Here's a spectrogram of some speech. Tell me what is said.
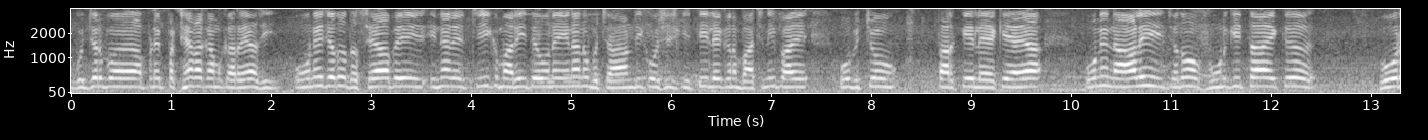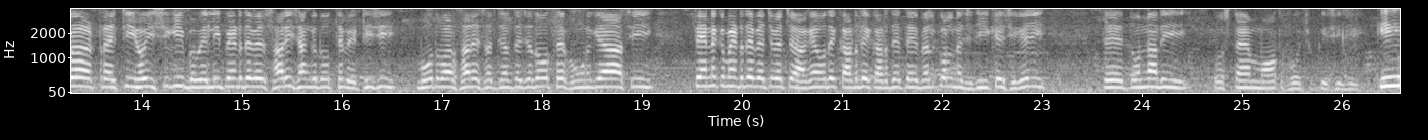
ਗੁੱਜਰ ਆਪਣੇ ਪੱਠਿਆਂ ਦਾ ਕੰਮ ਕਰ ਰਿਹਾ ਸੀ। ਉਹਨੇ ਜਦੋਂ ਦੱਸਿਆ ਵੀ ਇਹਨਾਂ ਨੇ ਚੀਕ ਮਾਰੀ ਤੇ ਉਹਨੇ ਇਹਨਾਂ ਨੂੰ ਬਚਾਉਣ ਦੀ ਕੋਸ਼ਿਸ਼ ਕੀਤੀ, ਲੇਕਿਨ ਬਚ ਨਹੀਂ ਪਾਏ। ਉਹ ਵਿੱਚੋਂ ਤਰ ਕੇ ਲੈ ਕੇ ਆਇਆ। ਉਹਨੇ ਨਾਲ ਹੀ ਜਦੋਂ ਫੋਨ ਕੀਤਾ, ਇੱਕ ਹੋਰ ਟ੍ਰੈਜਡੀ ਹੋਈ ਸੀਗੀ ਬਵੇਲੀ ਪਿੰਡ ਦੇ ਵਿੱਚ, ਸਾਰੀ ਸੰਗਤ ਉੱਥੇ ਬੈਠੀ ਸੀ। ਬਹੁਤ ਵਾਰ ਸਾਰੇ ਸੱਜਣ ਤੇ ਜਦੋਂ ਉੱਥੇ ਫੋਨ ਗਿਆ, ਅਸੀਂ 3 ਮਿੰਟ ਦੇ ਵਿੱਚ ਵਿੱਚ ਆ ਗਏ ਉਹਦੇ ਕੱਢਦੇ ਕੱਢਦੇ ਤੇ ਬਿਲਕੁਲ ਨਜ਼ਦੀਕ ਹੀ ਸੀਗੇ ਜੀ ਤੇ ਦੋਨਾਂ ਦੀ ਉਸ ਟਾਈਮ ਮੌਤ ਹੋ ਚੁੱਕੀ ਸੀ ਜੀ। ਕੀ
